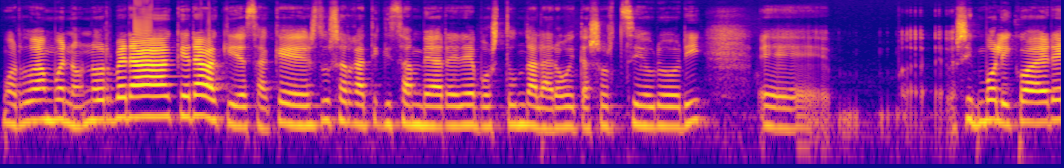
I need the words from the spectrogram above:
Morduan, bueno, norberak erabaki dezake, ez du zergatik izan behar ere bosteunda laro eta sortzi euro hori e, simbolikoa ere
